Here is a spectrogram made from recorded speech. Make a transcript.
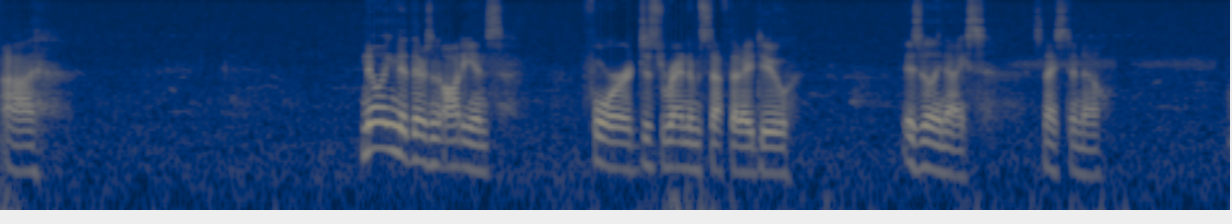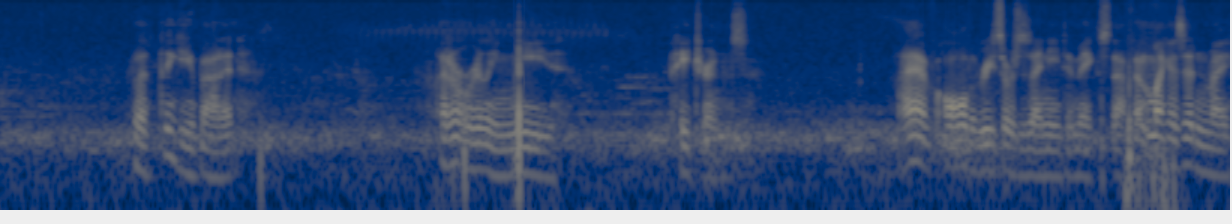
uh, knowing that there's an audience for just random stuff that I do is really nice. It's nice to know. But thinking about it, I don't really need patrons. I have all the resources I need to make stuff. And like I said in my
